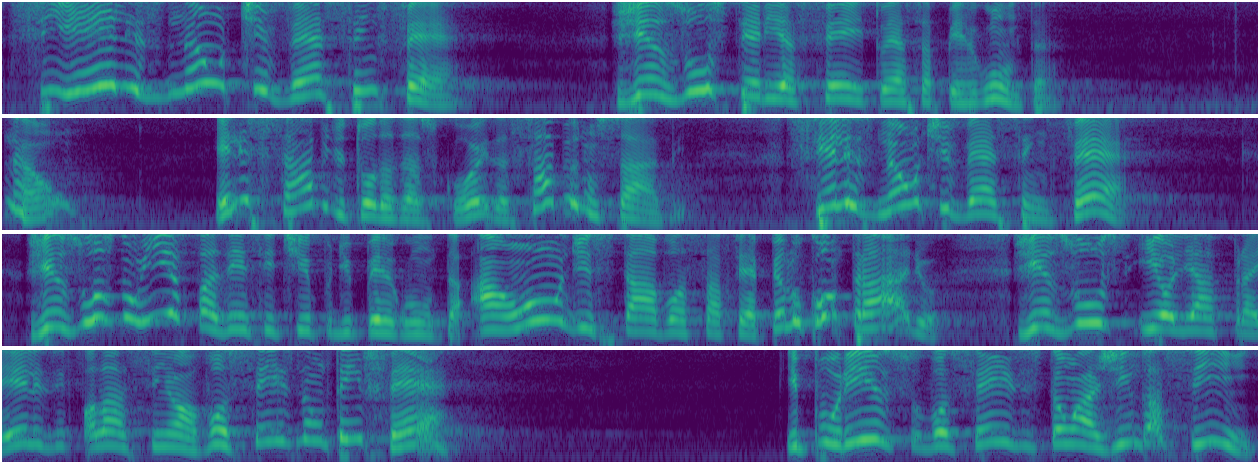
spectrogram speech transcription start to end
Se eles não tivessem fé, Jesus teria feito essa pergunta? Não. Ele sabe de todas as coisas, sabe ou não sabe? Se eles não tivessem fé, Jesus não ia fazer esse tipo de pergunta: aonde está a vossa fé? Pelo contrário, Jesus ia olhar para eles e falar assim: ó, vocês não têm fé. E por isso vocês estão agindo assim.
